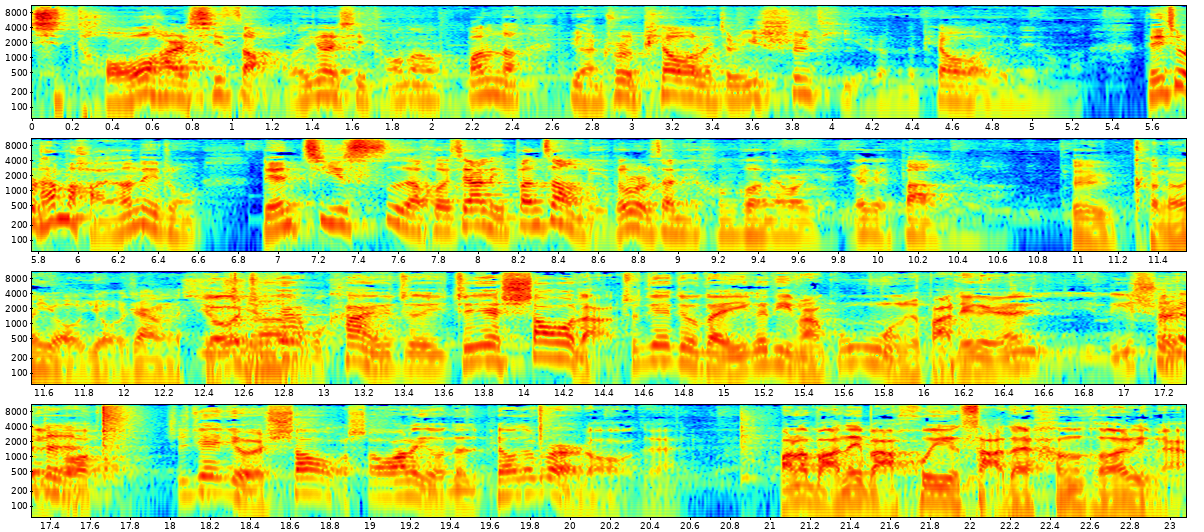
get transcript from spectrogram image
洗头还是洗澡的，应该是洗头呢。完了呢，远处飘过来，就是一尸体什么的飘过去那种的。等于就是他们好像那种连祭祀啊和家里办葬礼都是在那恒河那会儿也也给办了，是吧？呃，可能有有这样的有直接我看一个直直接烧的，直接就在一个地方公共就把这个人离世对对对以后，直接就是烧烧完了以后，那飘的味儿都对，完了把那把灰撒在恒河里面，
